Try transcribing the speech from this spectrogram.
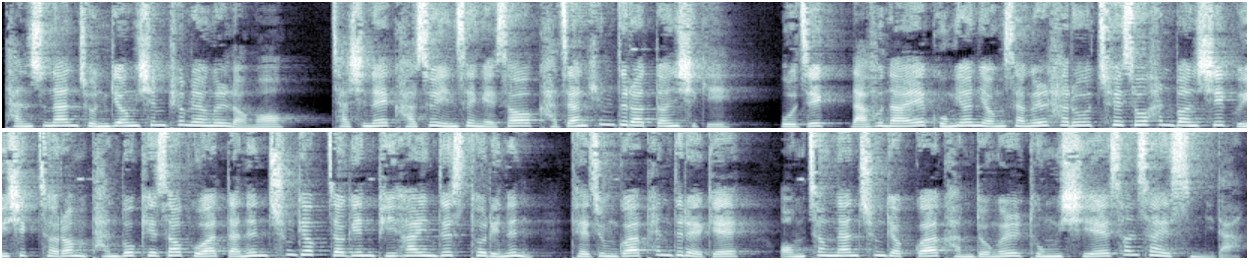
단순한 존경심 표명을 넘어 자신의 가수 인생에서 가장 힘들었던 시기, 오직 나훈아의 공연 영상을 하루 최소 한 번씩 의식처럼 반복해서 보았다는 충격적인 비하인드 스토리는 대중과 팬들에게 엄청난 충격과 감동을 동시에 선사했습니다.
